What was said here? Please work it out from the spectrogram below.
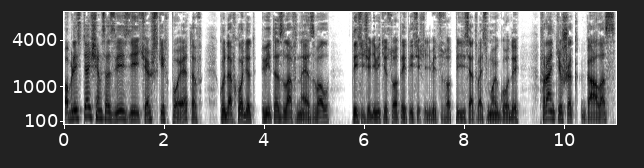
о блестящем созвездии чешских поэтов, куда входят Витазлав Незвал 1900-1958 годы, Франтишек Галас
